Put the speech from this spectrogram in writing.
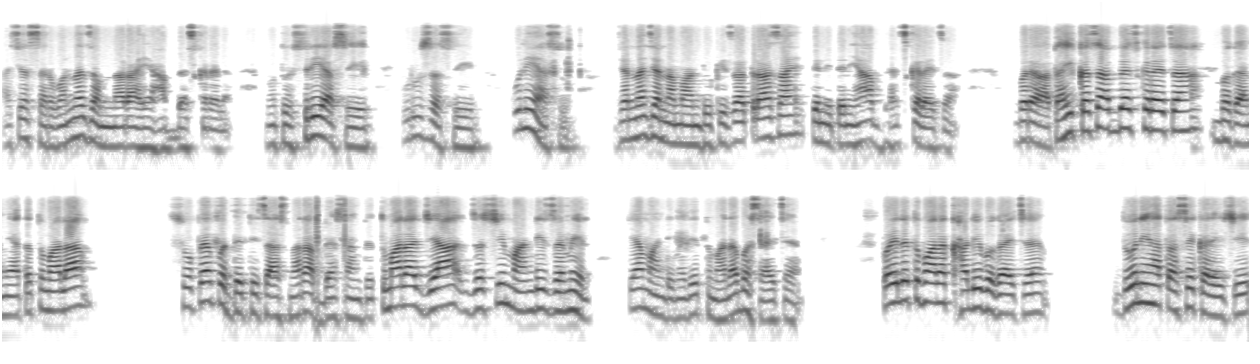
अशा सर्वांना जमणार आहे हा अभ्यास करायला. मग तो स्त्री असेल पुरुष असेल कुणी असो ज्यांना ज्यांना मानदुखीचा त्रास आहे त्यांनी त्यांनी हा अभ्यास करायचा. बरं आता हे कसा अभ्यास करायचा? बघा मी आता तुम्हाला सोप्या पद्धतीचा असणारा अभ्यास सांगतोय. तुम्हाला ज्या जशी मांडी जमेल त्या मांडीमध्ये तुम्हाला बसायचं आहे पहिले तुम्हाला खाली बघायचं दोन्ही हात असे करायचे.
